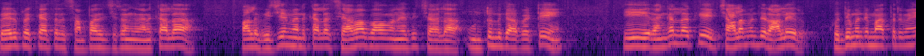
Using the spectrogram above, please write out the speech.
పేరు ప్రఖ్యాతలు సంపాదించడం వెనకాల వాళ్ళ విజయం వెనకాల సేవాభావం అనేది చాలా ఉంటుంది కాబట్టి ఈ రంగంలోకి చాలామంది రాలేరు. కొద్దిమంది మాత్రమే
